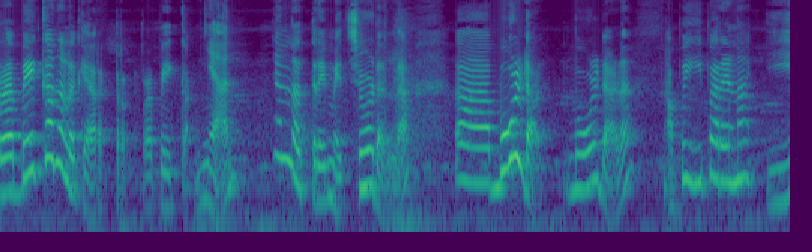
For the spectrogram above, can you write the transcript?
റബേക്ക എന്നുള്ള ക്യാരക്ടർ റബേക്ക ഞാൻ ഞാൻ അത്രയും മെച്ചോർഡല്ല ബോൾഡാണ് ബോൾഡാണ് അപ്പോൾ ഈ പറയണ ഈ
